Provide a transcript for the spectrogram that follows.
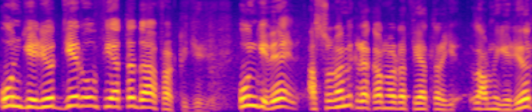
Un geliyor, diğer un fiyatları daha farklı geliyor. Un gibi astronomik rakamlarda fiyatları zamlı geliyor.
